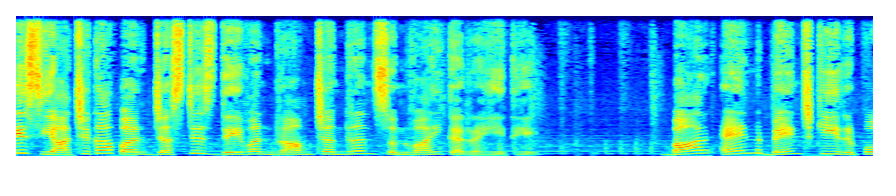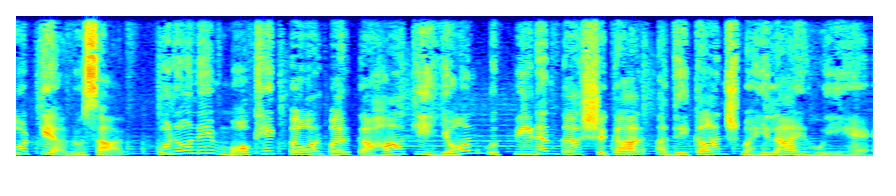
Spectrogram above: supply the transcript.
इस याचिका पर जस्टिस देवन रामचंद्रन सुनवाई कर रहे थे। बार एंड बेंच की रिपोर्ट के अनुसार उन्होंने मौखिक तौर पर कहा कि यौन उत्पीड़न का शिकार अधिकांश महिलाएँ हुई हैं,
